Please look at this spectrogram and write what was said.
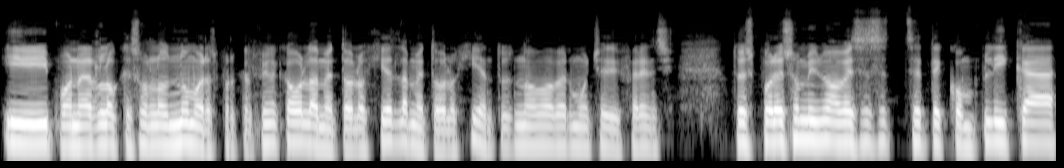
y poner lo que son los números, porque al fin y al cabo la metodología es la metodología, entonces no va a haber mucha diferencia. Entonces por eso mismo a veces se te complica,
